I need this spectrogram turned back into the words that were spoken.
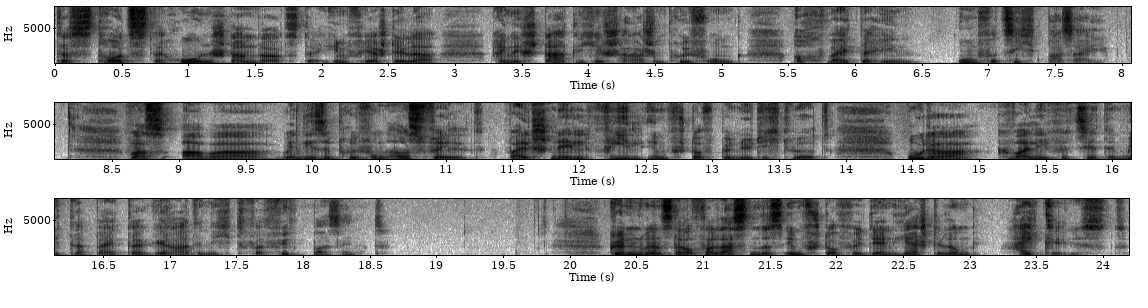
dass trotz der hohen Standards der Impfhersteller eine staatliche Chargenprüfung auch weiterhin unverzichtbar sei. Was aber, wenn diese Prüfung ausfällt, weil schnell viel Impfstoff benötigt wird oder qualifizierte Mitarbeiter gerade nicht verfügbar sind? Können wir uns darauf verlassen, dass Impfstoffe, deren Herstellung heikel ist,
